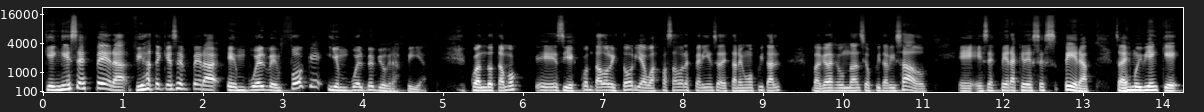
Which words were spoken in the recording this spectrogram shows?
que en esa espera, fíjate que esa espera envuelve enfoque y envuelve biografía. Cuando estamos, eh, si es contado la historia o has pasado la experiencia de estar en un hospital, valga la redundancia, hospitalizado, eh, esa espera que desespera, sabes muy bien que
